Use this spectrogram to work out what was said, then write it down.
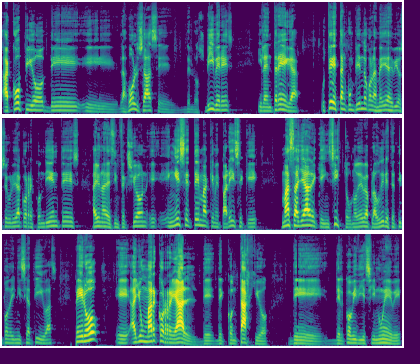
acopio de las bolsas, de los víveres y la entrega, ¿ustedes están cumpliendo con las medidas de bioseguridad correspondientes? ¿Hay una desinfección? en ese tema que me parece que, más allá de que, insisto, uno debe aplaudir este tipo de iniciativas, pero hay un marco real de, contagio de, del COVID-19,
